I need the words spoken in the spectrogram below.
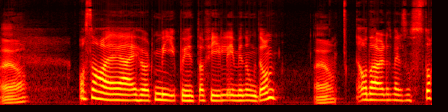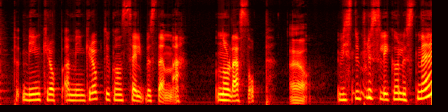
Ja. Og så har jeg hørt mye på Juntafil i min ungdom. Ja. Og da er det veldig sånn stopp. Min kropp er min kropp. Du kan selv bestemme når det er stopp. Ja. Hvis du plutselig ikke har lyst mer,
